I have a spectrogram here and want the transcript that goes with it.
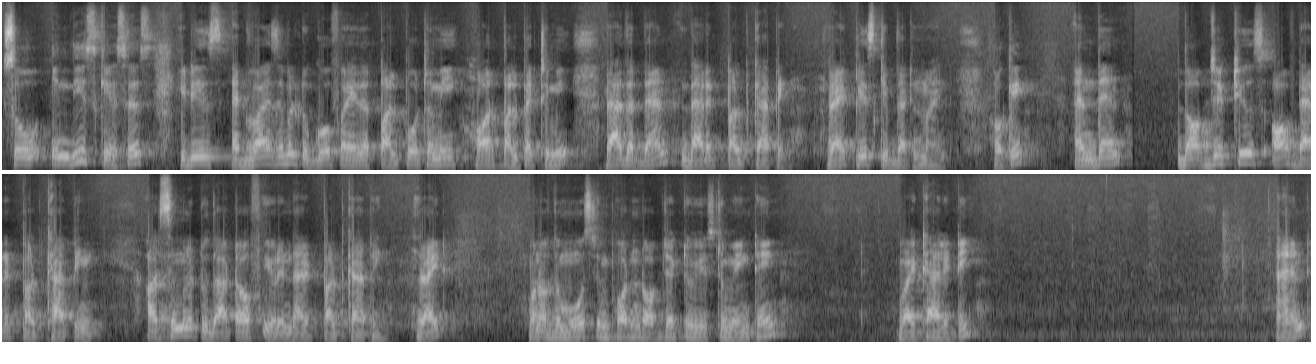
So in these cases it is advisable to go for either pulpotomy or pulpectomy rather than direct pulp capping right please keep that in mind okay and then the objectives of direct pulp capping are similar to that of your indirect pulp capping, right? One of the most important objective is to maintain vitality and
